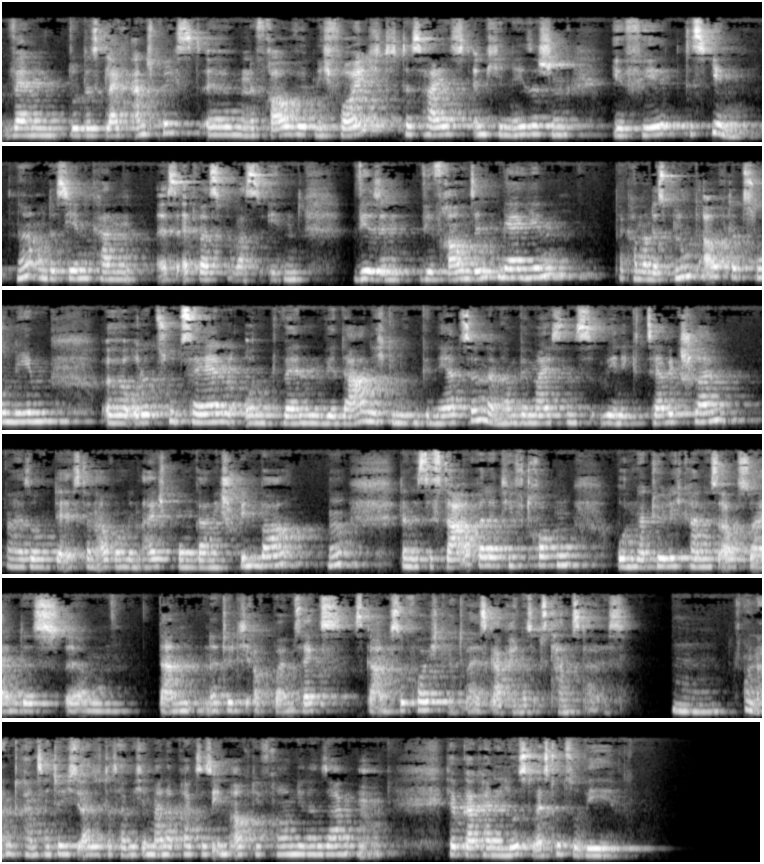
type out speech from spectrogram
wenn du das gleich ansprichst, ähm, eine Frau wird nicht feucht, das heißt im Chinesischen, ihr fehlt das Yin. Ne? Und das Yin kann, ist etwas, was eben, wir sind, wir Frauen sind mehr Yin, da kann man das Blut auch dazu nehmen äh, oder zuzählen. Und wenn wir da nicht genügend genährt sind, dann haben wir meistens wenig Zervixschleim. Also der ist dann auch um den Eisprung gar nicht spinnbar. Ne? Dann ist es da auch relativ trocken. Und natürlich kann es auch sein, dass ähm, dann natürlich auch beim Sex es gar nicht so feucht wird, weil es gar keine Substanz da ist. Mhm. Und dann kann es natürlich, also das habe ich in meiner Praxis eben auch die Frauen, die dann sagen, mm, ich habe gar keine Lust, weil es tut so weh.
